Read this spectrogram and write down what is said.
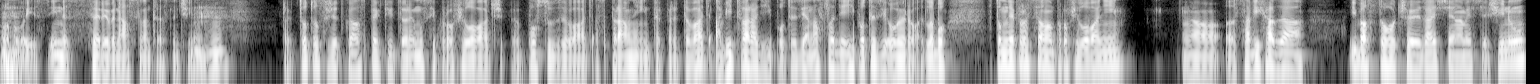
alebo mm-hmm. iné sériové násilné trestné činy. Mm-hmm. Tak toto sú všetko aspekty, ktoré musí profilovať, posudzovať a správne interpretovať a vytvárať hypotézy a následne hypotézy overovať. Lebo v tom neprofesionálnom profilovaní uh, sa vychádza iba z toho, čo je zaistené na mieste činu,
